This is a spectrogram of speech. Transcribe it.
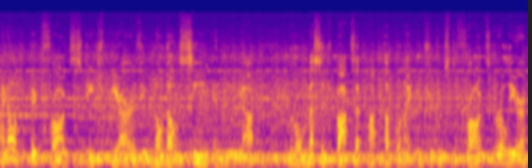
I know what the big frogs' HP are, as you've no doubt seen in the uh, little message box that popped up when I introduced the frogs earlier.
